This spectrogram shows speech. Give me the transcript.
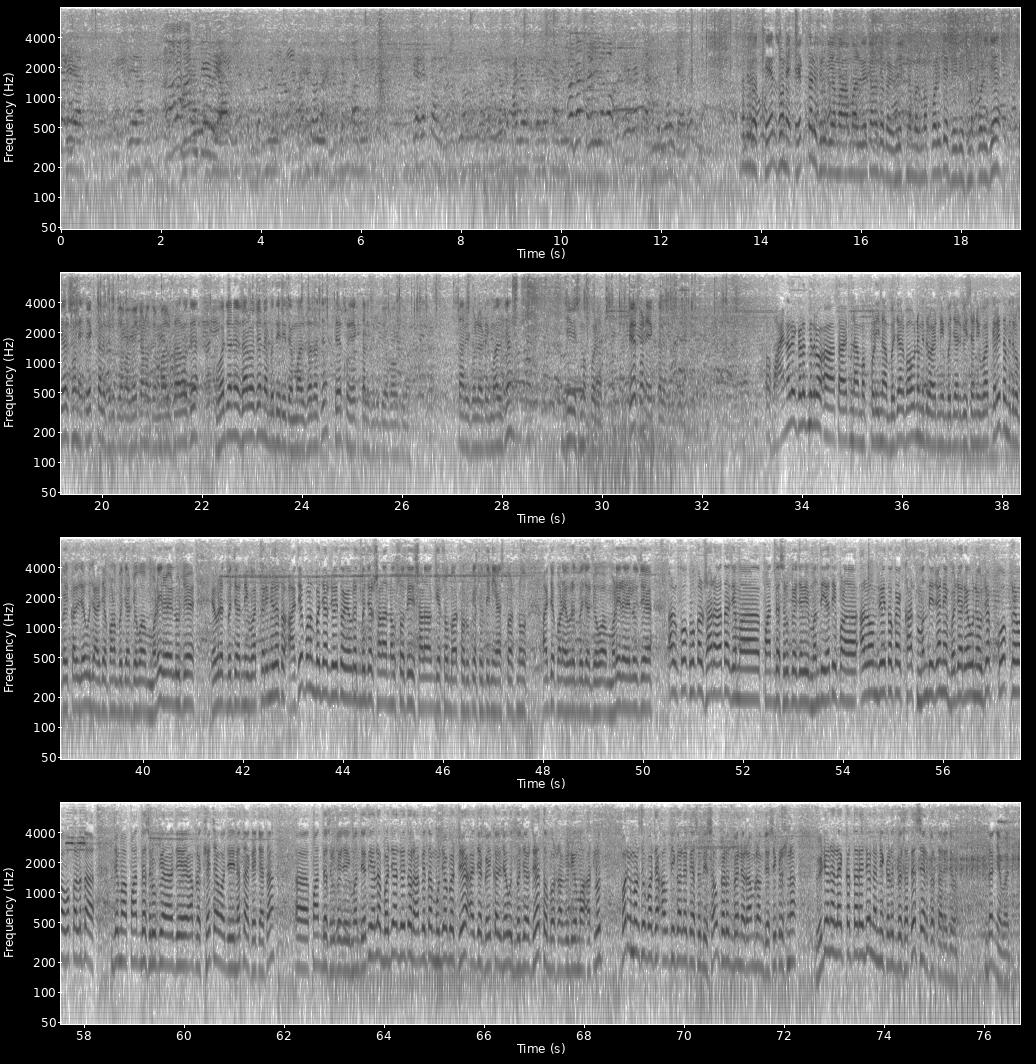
તેર મિત્રો, તેરસો ને એકતાલીસ રૂપિયામાં માલ વેચાણો છે. ભાઈ, વીસ નંબર મગફળી છે ત્રેવીસ મગફળી છે, તેરસો ને એકતાલીસ રૂપિયામાં વેચાણો છે. માલ સારો છે, વજન સારો છે ને બધી રીતે માલ સારો છે. તેરસો એકતાલીસ રૂપિયા ભાવ છે. સારી ક્વોલિટી માલ છે. ત્રેવીસ મગફળી. તેરસો ને એકતાલીસ રૂપિયા. તો ફાઇનલી ગળત મિત્રો હતા આજના મગફળીના બજાર ભાવને મિત્રો, આજની બજાર વિશેની વાત કરી તો મિત્રો ગઈકાલ જેવું જ આજે પણ બજાર જોવા મળી રહેલું છે. એવરેજ બજારની વાત કરી મિત્રો, તો આજે પણ બજાર જોઈએ તો એવરેજ બજાર સાડા નવસોથી સાડા અગિયારસો, બારસો રૂપિયા સુધીની આસપાસનું આજે પણ એવરેજ બજાર જોવા મળી રહેલું છે. હાલ કોક વકલ સારા હતા, જેમાં પાંચ દસ રૂપિયા જેવી મંદી હતી, પણ હાલ આમ જોઈએ તો કંઈ ખાસ મંદી છે નહીં, બજાર એવું ને એવું છે. કોક એવા વકલ હતા, જેમાં પાંચ દસ રૂપિયા જે આપણે ખેંચાવા જોઈએ નહોતા ખેંચાતા. પાંચ દસ રૂપિયા જેવી મંદી હતી. એટલે બજાર જોઈએ તો રાબેતા મુજબ જ છે. આજે ગઈકાલ જેવું જ બજાર છે. તો બસ આ વિડીયોમાં આટલું જ. ફરી મળશું પાછા આવતીકાલે. ત્યાં સુધી સૌ ખેડૂતભાઈને રામ રામ. જય શ્રી કૃષ્ણ. વિડીયોને લાઇક કરતા રહેજો અને અન્ય ખેડૂતભાઈ સાથે શેર કરતા રહેજો. ધન્યવાદ.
